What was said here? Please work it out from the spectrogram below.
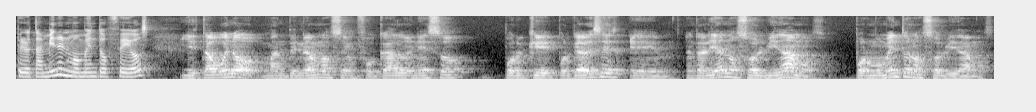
pero también en momentos feos. Y está bueno mantenernos enfocados en eso. ¿Por qué? Porque a veces eh, en realidad nos olvidamos por momentos nos olvidamos.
